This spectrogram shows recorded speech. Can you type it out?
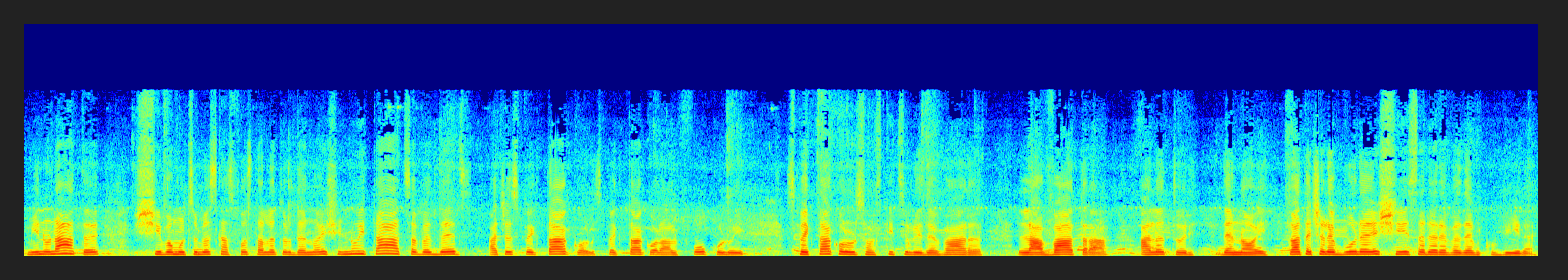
minunate și vă mulțumesc că ați fost alături de noi și nu uitați să vedeți acest spectacol, spectacol al focului, spectacolul solstițiului de vară, la Vatra, alături de noi. Toate cele bune și să ne revedem cu bine!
